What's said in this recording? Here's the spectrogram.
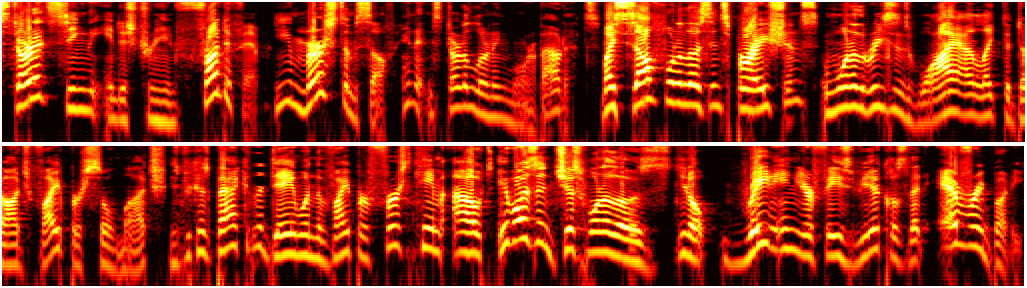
Started seeing the industry in front of him. He immersed himself in it and started learning more about it. Myself, one of those inspirations, and one of the reasons why I like the Dodge Viper so much is because back in the day when the Viper first came out, it wasn't just one of those, you know, right in your face vehicles that everybody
